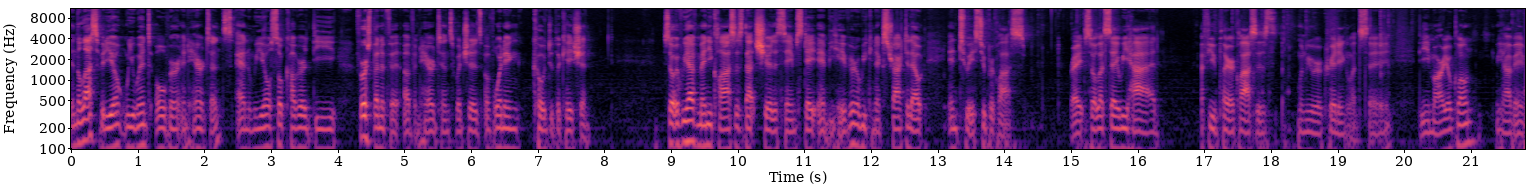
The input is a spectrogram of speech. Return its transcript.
in the last video, we went over inheritance, and we also covered the first benefit of inheritance, which is avoiding code duplication. So if we have many classes that share the same state and behavior, we can extract it out into a superclass, right? So let's say we had a few player classes when we were creating, let's say, the Mario clone. We have a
